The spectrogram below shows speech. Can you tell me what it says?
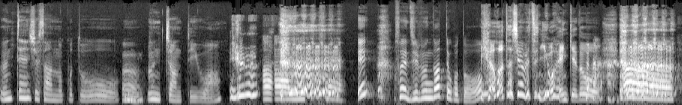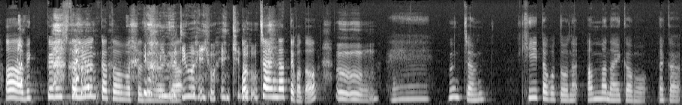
運転手さんのことをう、うん、うんちゃんって言わ。んああ、ね。え？それ自分がってこと？いや私は別に言わへんけど。あー。あーびっくりした言うんかと思った自分言がわへん言わへんけおどっちゃんがってこと？うんうん。へえうんちゃん聞いたことなあんまないかも。なんか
